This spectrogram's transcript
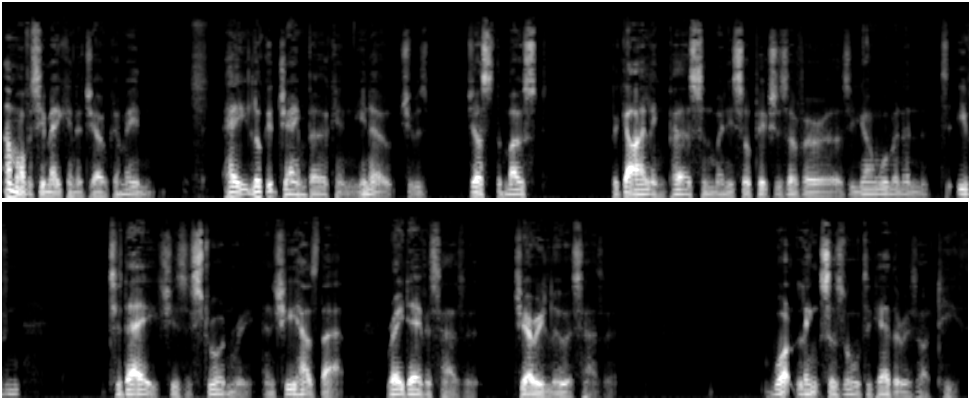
I'm obviously making a joke. I mean, hey, look at Jane Birkin. You know, she was just the most beguiling person when you saw pictures of her as a young woman, and even today she's extraordinary, and she has that. Ray Davies has it. Jerry Lewis has it. What links us all together is our teeth.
